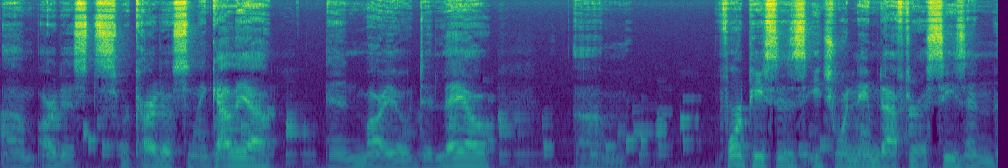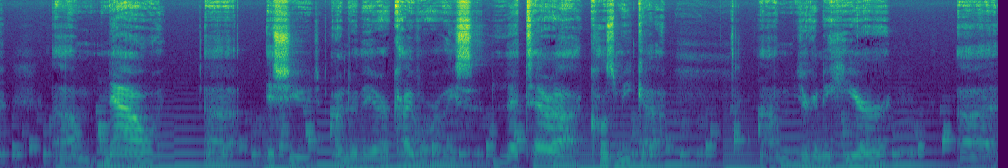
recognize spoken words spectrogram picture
um, artists Riccardo Sinigaglia and Mario De Leo. Um, four pieces, each one named after a season, um, now uh, issued under the archival release Lettera Cosmica. Um, you're going to hear uh,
